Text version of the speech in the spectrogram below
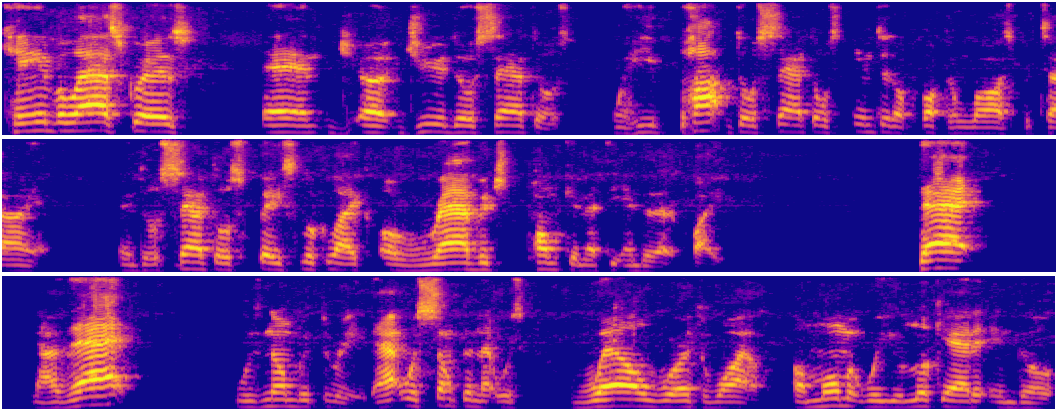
Cain Velasquez and uh, Junior Dos Santos when he popped Dos Santos into the fucking Lost Battalion, and Dos Santos' face looked like a ravaged pumpkin at the end of that fight. That now that was number three. That was something that was well worthwhile. A moment where you look at it and go,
